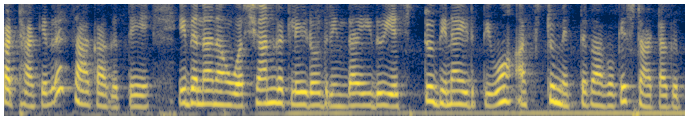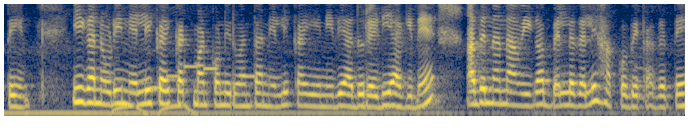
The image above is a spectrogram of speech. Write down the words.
ಕಟ್ ಹಾಕಿದರೆ ಸಾಕಾಗುತ್ತೆ. ಇದನ್ನು ನಾವು ವರ್ಷಾನ್ಗಟ್ಲೆ ಇಡೋದ್ರಿಂದ ಇದು ಎಷ್ಟು ದಿನ ಇಡ್ತೀವೋ ಅಷ್ಟು ಮೆತ್ತಗಾಗೋಕ್ಕೆ ಸ್ಟಾರ್ಟ್ ಆಗುತ್ತೆ. ಈಗ ನೋಡಿ ನೆಲ್ಲಿಕಾಯಿ ಕಟ್ ಮಾಡ್ಕೊಂಡಿರುವಂಥ ನೆಲ್ಲಿಕಾಯಿ ಏನಿದೆ, ಅದು ರೆಡಿಯಾಗಿದೆ ಅದನ್ನು ನಾವೀಗ ಬೆಲ್ಲದಲ್ಲಿ ಹಾಕ್ಕೋಬೇಕಾಗತ್ತೆ.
